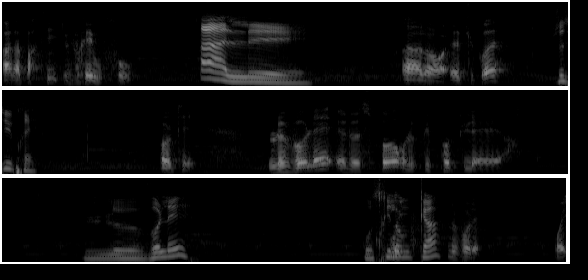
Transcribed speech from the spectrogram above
à la partie vrai ou faux. Allez Alors, es-tu prêt? Je suis prêt. Ok. Le volet est le sport le plus populaire. Le volet au Sri Oui. Lanka, Le volet. Oui,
